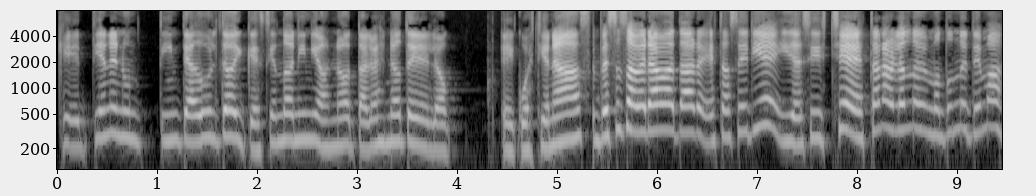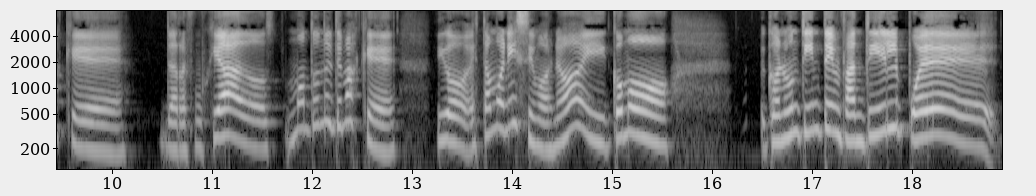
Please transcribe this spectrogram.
que tienen un tinte adulto y que siendo niños no, tal vez no te lo eh, cuestionás. Empezás a ver Avatar, esta serie, y decís, che, están hablando de un montón de temas que. de refugiados, un montón de temas que, digo, están buenísimos, ¿no? Y cómo con un tinte infantil puede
